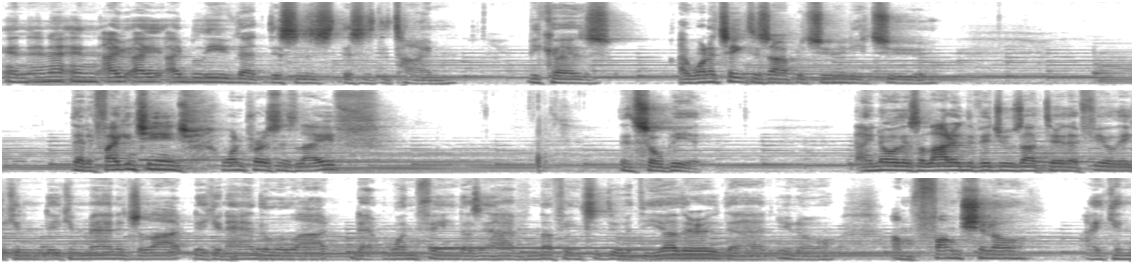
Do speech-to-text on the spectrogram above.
and and and I, I, I believe that this is this is the time because I want to take this opportunity to that if I can change one person's life, then so be it. I know there's a lot of individuals out there that feel they can they can manage a lot, they can handle a lot. That one thing doesn't have nothing to do with the other. That you know, I'm functional. I can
